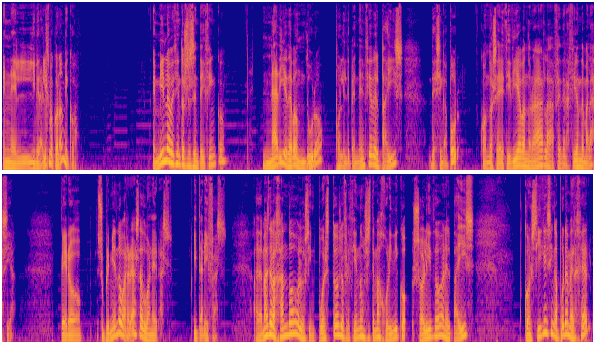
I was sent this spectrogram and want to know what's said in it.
en el liberalismo económico. En 1965, nadie daba un duro por la independencia del país de Singapur, cuando se decidía abandonar la Federación de Malasia, pero suprimiendo barreras aduaneras y tarifas, además de bajando los impuestos y ofreciendo un sistema jurídico sólido en el país, consigue Singapur emerger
